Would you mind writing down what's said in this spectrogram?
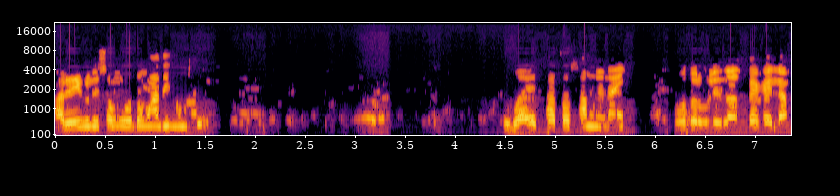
আর এগুলি সম্ভবত মাদি কবুতর। তো ভাই খাতার সামনে নাই। কবুতর গুলি দেখাইলাম।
